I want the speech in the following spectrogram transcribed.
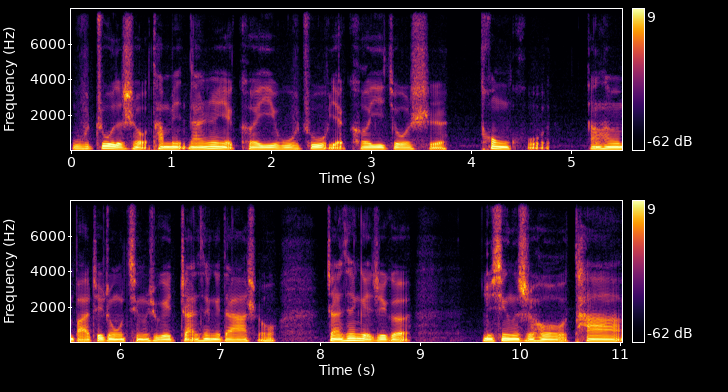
无助的时候，他们男人也可以无助，也可以就是痛苦，当他们把这种情绪给展现给大家的时候。展现给这个女性的时候，她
